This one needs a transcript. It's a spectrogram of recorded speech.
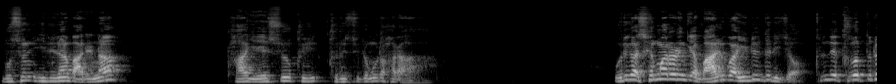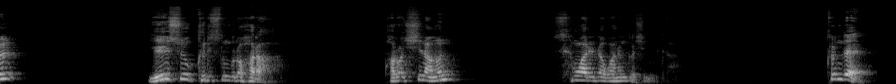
무슨 일이나 말이나 다 예수 그- 그리스도 이름으로 하라. 우리가 생활하는 게 말과 일들이죠. 그런데 그것들을 예수 그리스도로 하라. 바로 신앙은 생활이라고 하는 것입니다. 그런데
